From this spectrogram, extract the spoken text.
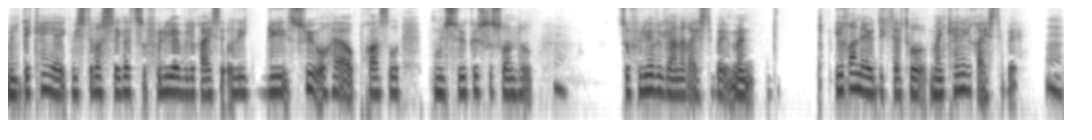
Men det kan jeg ikke. Hvis det var sikkert, selvfølgelig jeg vil rejse og ikke blive syg og her og presset på min psykiske sundhed. Mm. Selvfølgelig jeg vil gerne rejse tilbage. Men Iran er jo diktator. Man kan ikke rejse tilbage. Mm.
